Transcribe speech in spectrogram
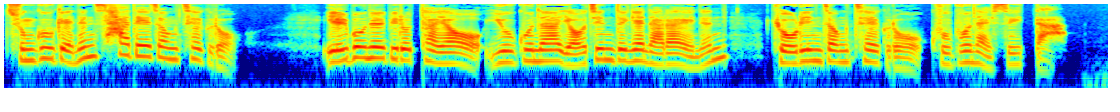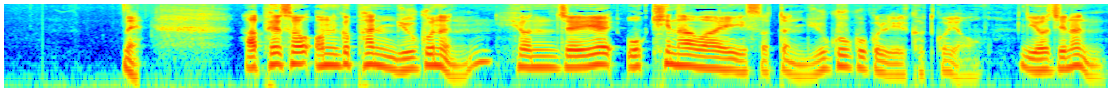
중국에는 4대 정책으로 일본을 비롯하여 유구나 여진 등의 나라에는 교린 정책으로 구분할 수 있다. 네. 앞에서 언급한 유구는 현재의 오키나와에 있었던 유구국을 일컫고요. 여진은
